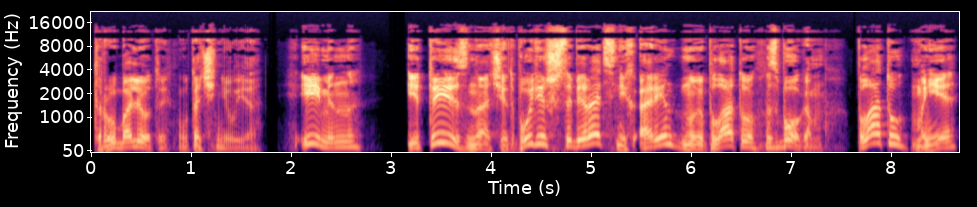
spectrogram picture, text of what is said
«Труболеты», — уточнил я. «Именно. И ты, значит, будешь собирать с них арендную плату с Богом. Плату мне.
